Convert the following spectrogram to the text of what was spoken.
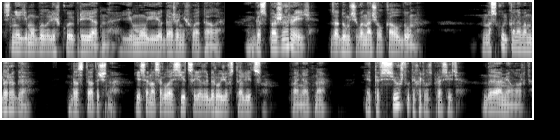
С ней ему было легко и приятно, ему ее даже не хватало. «Госпожа Рэй», – задумчиво начал колдун, Насколько она вам дорога? Достаточно. Если она согласится, я заберу ее в столицу. Понятно. Это все, что ты хотел спросить? Да, милорд.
